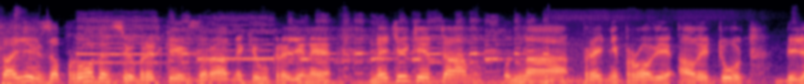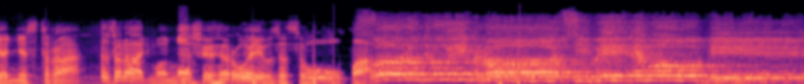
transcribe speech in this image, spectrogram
Та їх запроданців, бридких зрадників України не тільки там, на Придніпрові, але й тут, біля Дністра. Зрадьмо наших героїв ЗСУ УПА. Сорок другим році ми йдемо у бій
